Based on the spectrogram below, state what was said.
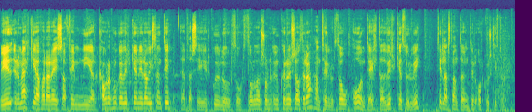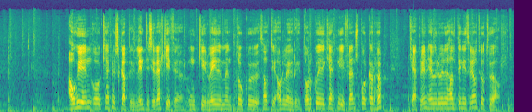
Við erum ekki að fara að reysa fimm nýjar káranhúkavirkjanir á Íslandi. Þetta segir Guðlaugur Þór Þórðarsson umhverfisáþurra. Hann telur þó óumdeilt að virkja þurfi til að standa undir orkurskiptum. Áhuginn og keppnisskapið lindi sér ekki þegar ungir veiðumenn tóku þátt í árlegri dorgveiðikeppni í Flensborgar höfn. Keppnin hefur verið haldin í 32 ár.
